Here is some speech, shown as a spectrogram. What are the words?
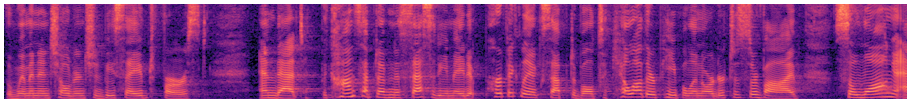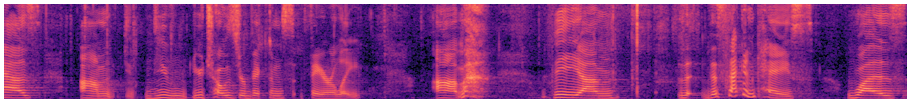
the women and children should be saved first, and that the concept of necessity made it perfectly acceptable to kill other people in order to survive, so long as um, you, you chose your victims fairly. Um, the, um, the, the, second case was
